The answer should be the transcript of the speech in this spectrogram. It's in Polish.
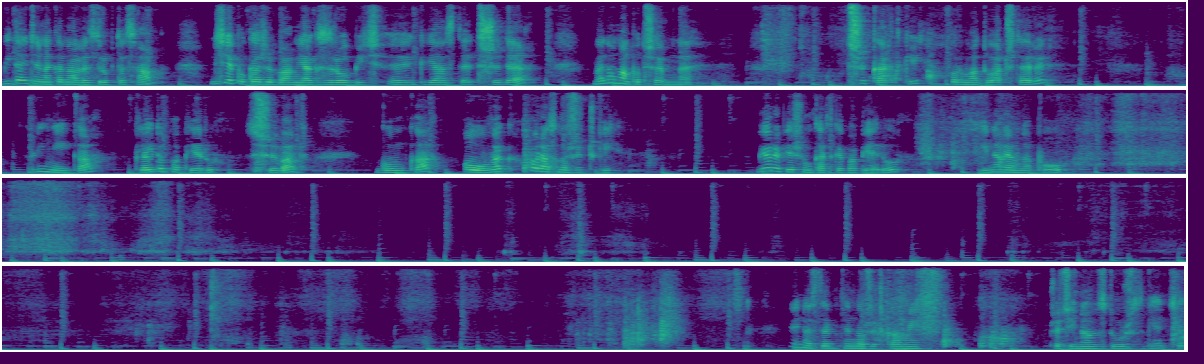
Witajcie na kanale Zrób to sam. Dzisiaj pokażę Wam jak zrobić y, gwiazdę 3D. Będą nam potrzebne trzy kartki formatu A4, linijka, klej do papieru, zszywacz, gumka, ołówek oraz nożyczki. Biorę pierwszą kartkę papieru, ginam ją na pół. I następnie nożyczkami przecinam wzdłuż zgięcia.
